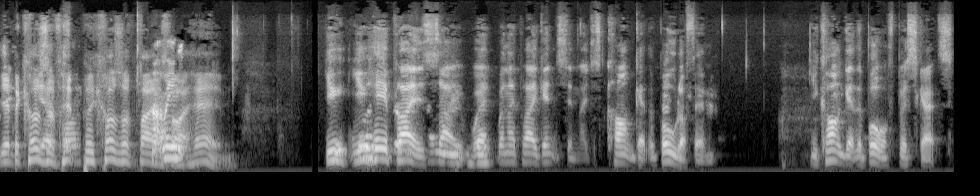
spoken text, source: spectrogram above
yeah, because Yeah, of him, because of players I mean- like him. You you hear players say when, when they play against him, they just can't get the ball off him. You can't get the ball off Busquets.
